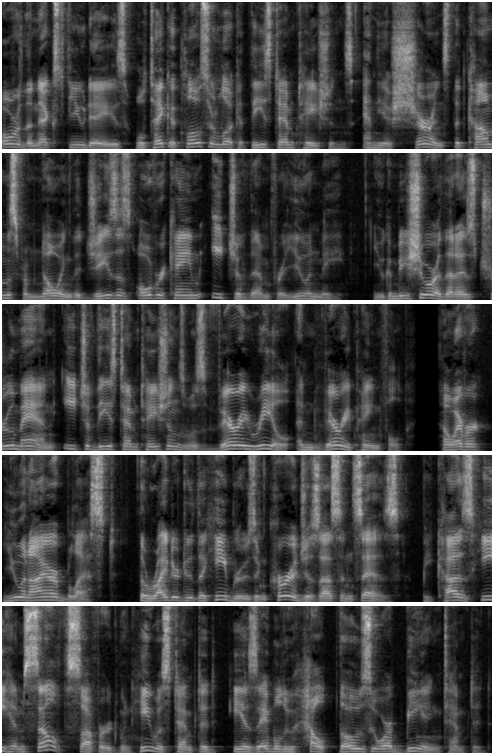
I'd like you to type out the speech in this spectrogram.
Over the next few days, we'll take a closer look at these temptations and the assurance that comes from knowing that Jesus overcame each of them for you and me. You can be sure that as true man, each of these temptations was very real and very painful. However, you and I are blessed. The writer to the Hebrews encourages us and says, Because he himself suffered when he was tempted, he is able to help those who are being tempted.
